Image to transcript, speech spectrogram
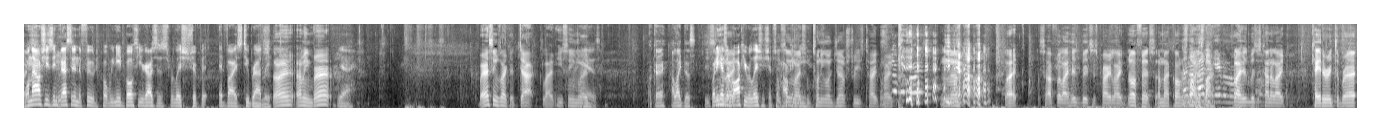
Well, now she's invested in the food, but we need both of your guys' relationship advice to Bradley. I, I mean, Brad, Yeah, Brad seems like a jock. Like he seemed he like, is. Okay, I like this. he But he seemed has a rocky relationship, so he how seemed can like we? some Twenty One Jump Streets type, like, you know, like. So I feel like his bitch is probably like, no offense, I'm not calling That's him. fine, out. I fine. Gave him feel like his bitch is kind of like catering to Brad.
